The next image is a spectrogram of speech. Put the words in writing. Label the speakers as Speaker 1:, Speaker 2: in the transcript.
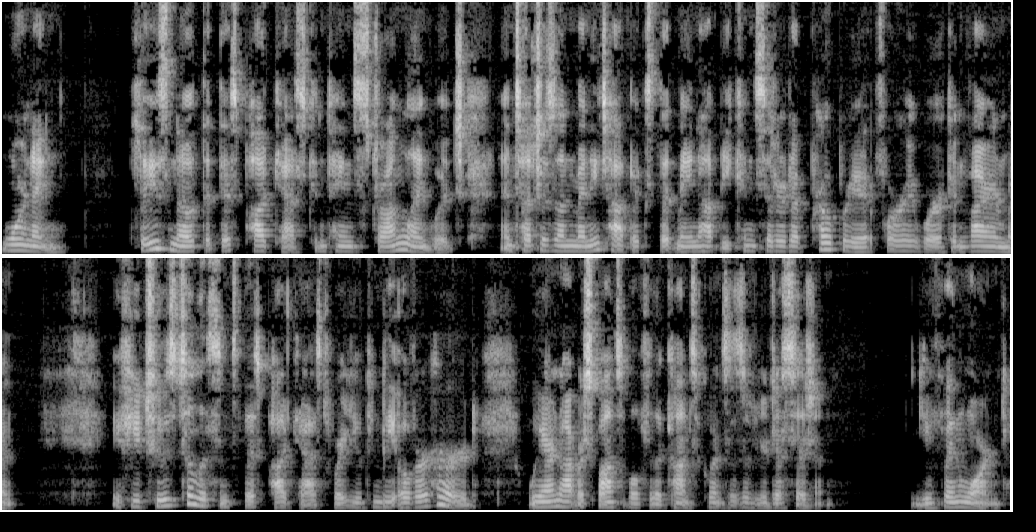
Speaker 1: Warning. Please note that this podcast contains strong language and touches on many topics that may not be considered appropriate for a work environment. If you choose to listen to this podcast where you can be overheard, we are not responsible for the consequences of your decision. You've been warned.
